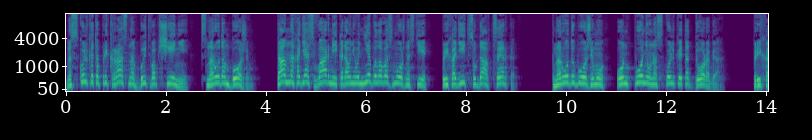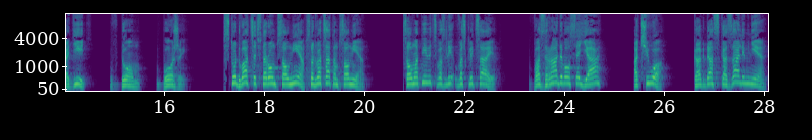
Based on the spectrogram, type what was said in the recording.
насколько это прекрасно быть в общении с народом Божьим, там, находясь в армии, когда у него не было возможности приходить сюда, в церковь, к народу Божьему, он понял, насколько это дорого приходить в Дом Божий. В 122-м псалме, в 120-м псалме псалмопевец восклицает, «Возрадовался я от чего? Когда сказали мне,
